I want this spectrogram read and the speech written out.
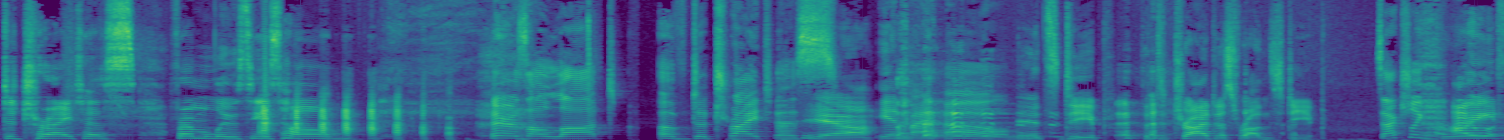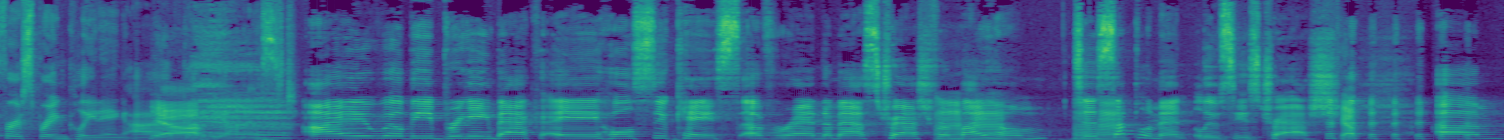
detritus from Lucy's home. There's a lot of detritus Yeah. in my home. It's deep. The detritus runs deep. It's actually I- great for spring cleaning. I Yeah. gotta be honest. I will be bringing back a whole suitcase of random ass trash from my mm-hmm. home to mm-hmm. supplement Lucy's trash. Yep. Um,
